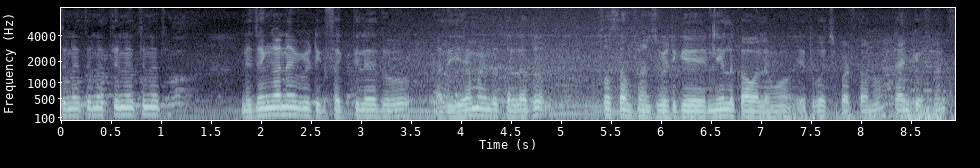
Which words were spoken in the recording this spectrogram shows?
తిను తిను తిను తిను. నిజంగానే వీటికి శక్తి లేదు. అది ఏమైందో తెలియదు చూస్తాం ఫ్రెండ్స్ వీటికి నీళ్ళు కావాలేమో ఎత్తుకొచ్చి పెడతాను. Thank you friends.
